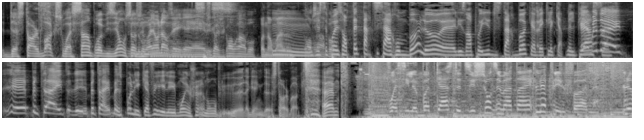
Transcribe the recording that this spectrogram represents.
de Starbucks soient sans provision, ça, c'est. Voyons, non, c'est- euh, je, comprends pas. Pas normal. Hmm, comprends je sais pas. pas. ils sont peut-être partis à Rumba, là, euh, les employés du Starbucks avec le 4000 Eh, pièces. peut-être, eh, peut-être, eh, peut-être, mais c'est pas les cafés les moins chers non plus, euh, la gang de Starbucks. Euh, Voici le podcast du show du matin le plus fun. Le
